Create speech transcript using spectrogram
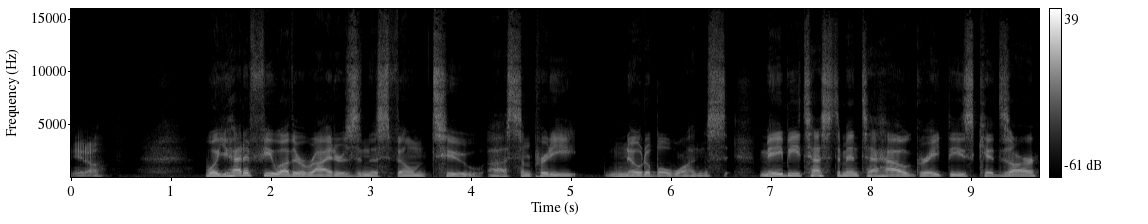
you know? Well you had a few other riders in this film too uh, some pretty notable ones. Maybe testament to how great these kids are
